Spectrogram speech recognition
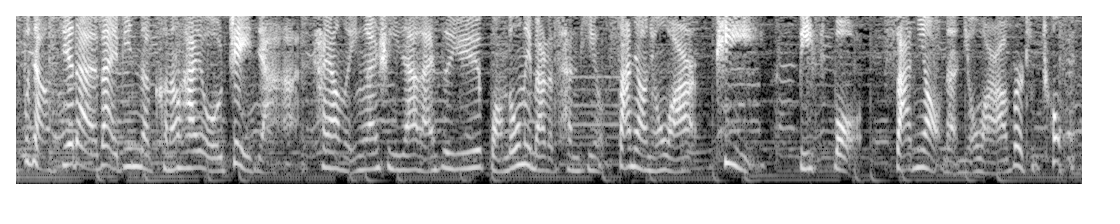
不想接待外宾的，可能还有这家啊，看样子应该是一家来自于广东那边的餐厅——撒尿牛丸 （P Beef Ball）。撒尿的牛丸啊，味儿挺冲。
